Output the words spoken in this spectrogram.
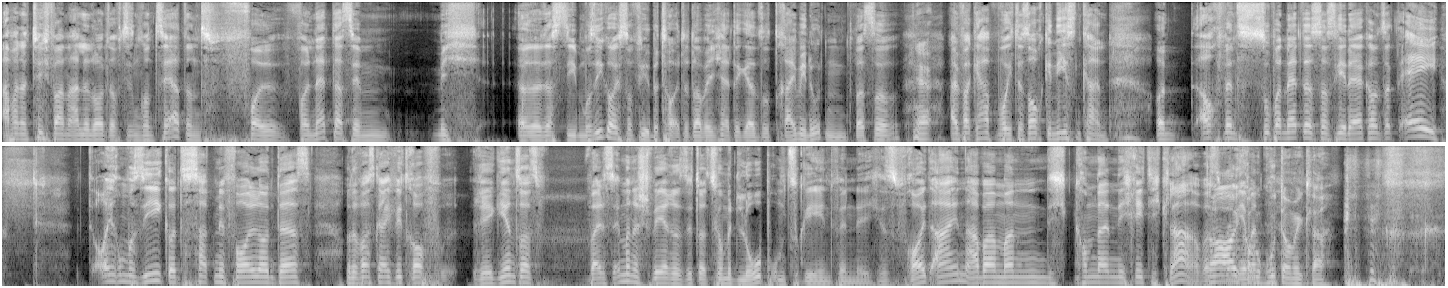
Aber natürlich waren alle Leute auf diesem Konzert und voll, voll nett, dass ihr mich, äh, dass die Musik euch so viel bedeutet, aber ich hätte gern so drei Minuten, was so Ja. einfach gehabt, wo ich das auch genießen kann. Und auch wenn es super nett ist, dass jeder herkommt und sagt, ey, eure Musik und das hat mir voll und das und du weißt gar nicht, wie drauf reagieren sollst, weil es immer eine schwere Situation mit Lob umzugehen, finde ich. Es freut einen, aber man, ich komme da nicht richtig klar. Was, wenn ich komme gut damit klar.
